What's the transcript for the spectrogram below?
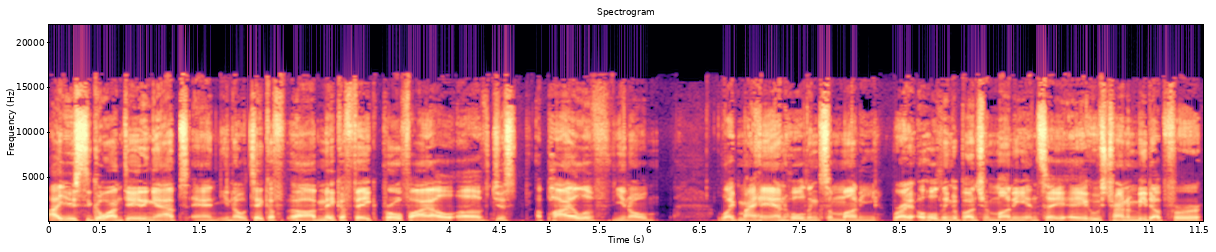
I used to go on dating apps and, you know, take a, uh, make a fake profile of just a pile of, you know, like my hand holding some money, right? Holding a bunch of money and say, hey, who's trying to meet up for,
